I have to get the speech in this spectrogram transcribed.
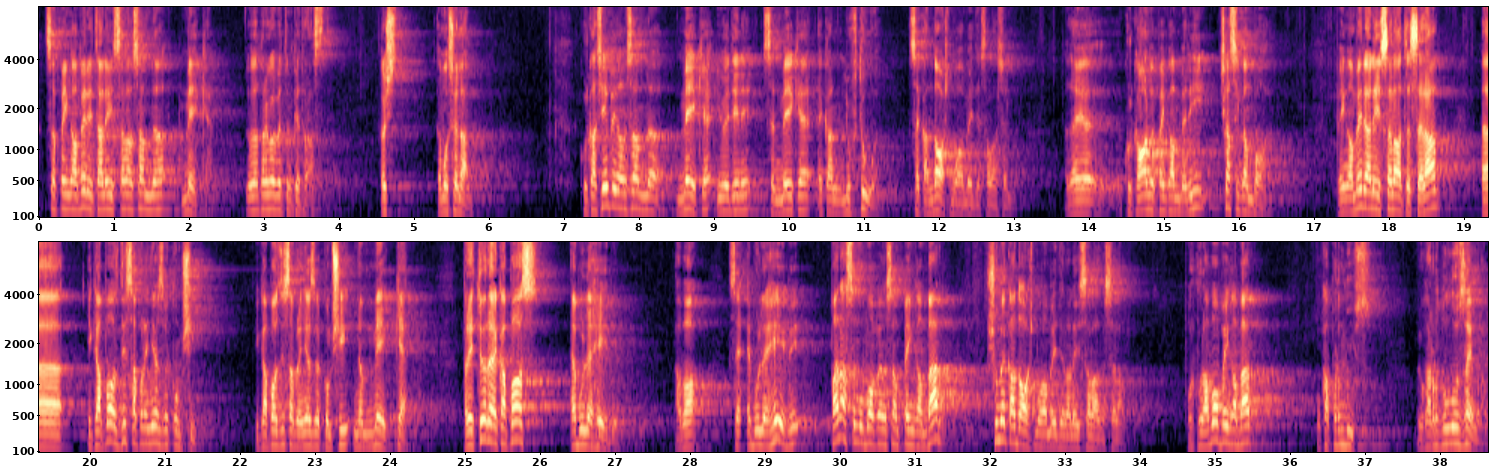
së pejgamberit alayhis salam në Mekë. Do ta tregoj vetëm këtë rast. Është emocional. Kur ka qenë pejgamberi sallallahu alajhi wasallam në Mekë, ju e dini se në Mekë e kanë luftuar, s'e kanë dash Muhamedin sallallahu alajhi wasallam. Dhe kur ka ardh me pejgamberi, çka s'i kanë ba pejgamberit alayhis salam. I ka pas disa prej njerëzve komshi. I ka pas disa prej njerëzve komshi në Mekë. Prej tyre e ka pas Ebu Lehebin. Apo se Ebu Lehebi para se m'u ba pejgamberi alayhis salam pejgamber, shumë e ka dash Muhamedin alayhis salam. Por kur o bo pejgamber iu ka përmbys, iu ka rrotullu zemra.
